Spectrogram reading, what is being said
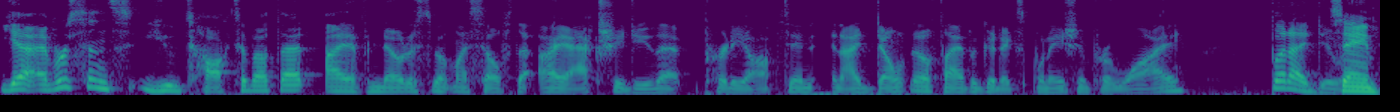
Yeah, ever since you talked about that, I have noticed about myself that I actually do that pretty often, and I don't know if I have a good explanation for why, but I do. it. Same.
